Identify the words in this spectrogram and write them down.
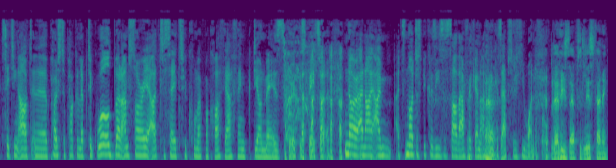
setting out in a post-apocalyptic world. But I'm sorry I had to say to Cormac McCarthy, I think Deon Meyer's work is better. no, and I, am it's not just because he's a South African. I think it's absolutely wonderful. That is absolutely stunning.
